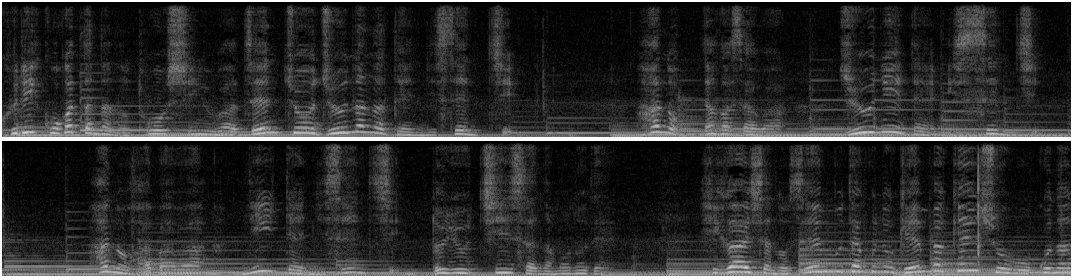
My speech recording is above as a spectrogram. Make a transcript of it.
栗小刀の刀身は全長17.2センチ。刃の長さは12.1センチ。刃の幅は2.2センチという小さなもので被害者の専務宅の現場検証を行っ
